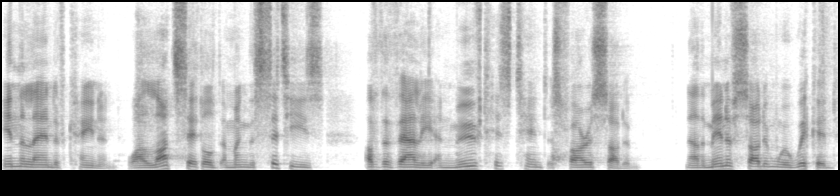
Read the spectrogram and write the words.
in the land of Canaan, while Lot settled among the cities of the valley and moved his tent as far as Sodom. Now the men of Sodom were wicked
